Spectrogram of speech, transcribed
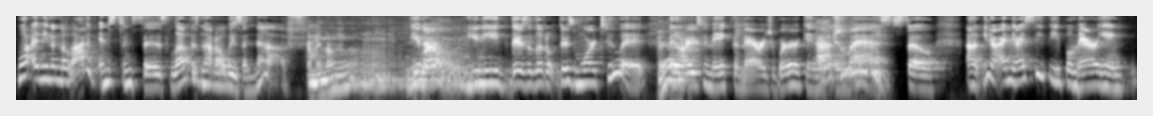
Well, I mean, in a lot of instances, love is not always enough. I mean, uh, You know, you need there's a little there's more to it Yeah. in order to make the marriage work and, and last. So, uh, you know, I mean, I see people marrying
